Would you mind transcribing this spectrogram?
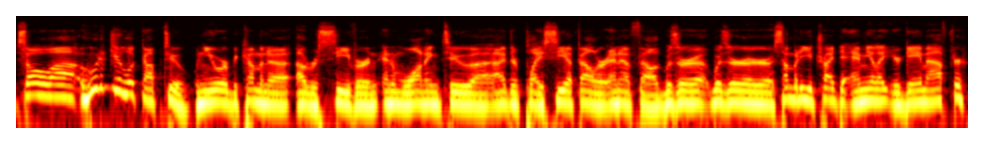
So, uh, who did you look up to when you were becoming a, a receiver and, and, wanting to uh, either play CFL or NFL? Was there was there somebody you tried to emulate your game after?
